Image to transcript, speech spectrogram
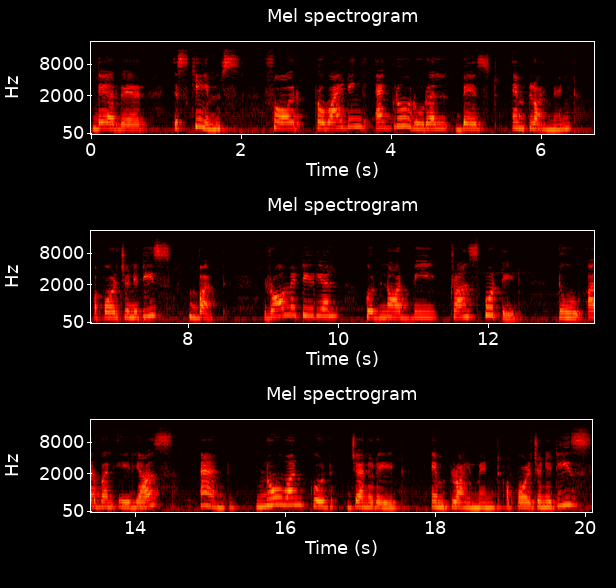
There were schemes for providing agro-rural based employment opportunities but raw material could not be transported to urban areas and no one could generate employment opportunities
